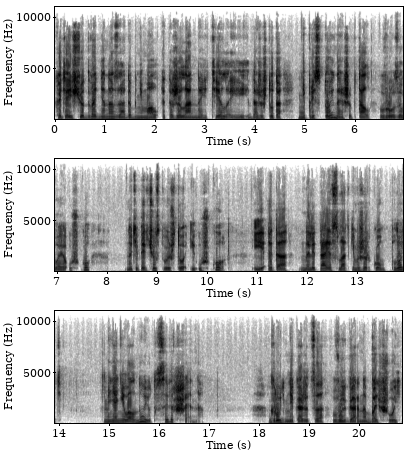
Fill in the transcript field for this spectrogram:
Хотя еще два дня назад обнимал это желанное тело и даже что-то непристойное шептал в розовое ушко – но теперь чувствую, что и ушко, и эта, налетая сладким жирком плоть, меня не волнуют совершенно. Грудь мне кажется вульгарно большой,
